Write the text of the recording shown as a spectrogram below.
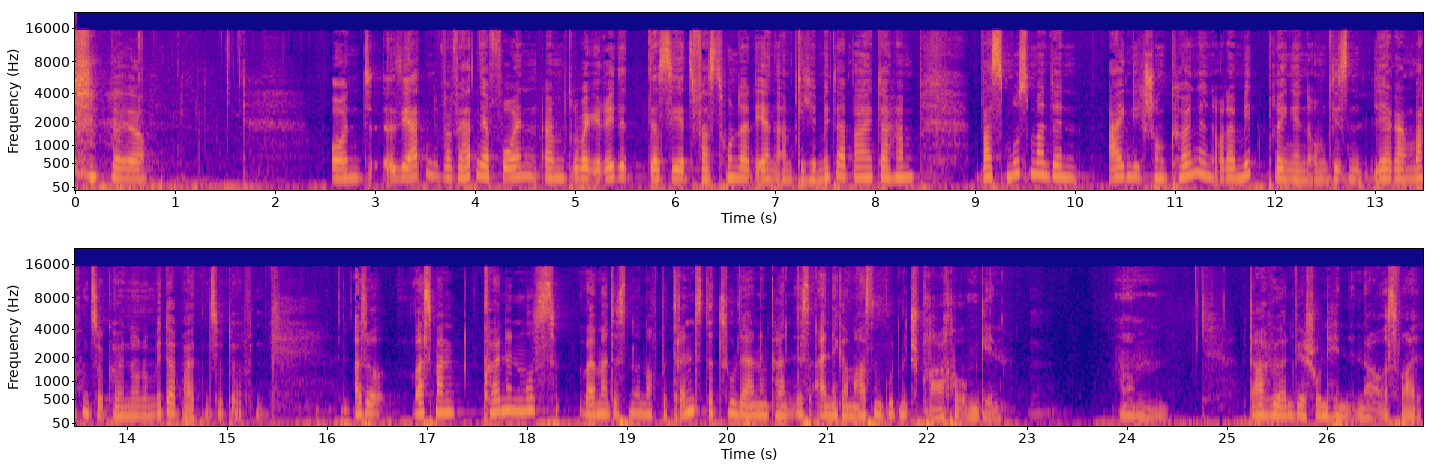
ja, ja. Und äh, Sie hatten, wir hatten ja vorhin ähm, darüber geredet, dass Sie jetzt fast 100 ehrenamtliche Mitarbeiter haben. Was muss man denn eigentlich schon können oder mitbringen, um diesen Lehrgang machen zu können und um mitarbeiten zu dürfen? Also was man können muss, weil man das nur noch begrenzt dazu lernen kann, ist einigermaßen gut mit Sprache umgehen. Mhm. Ähm, da hören wir schon hin in der Auswahl.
